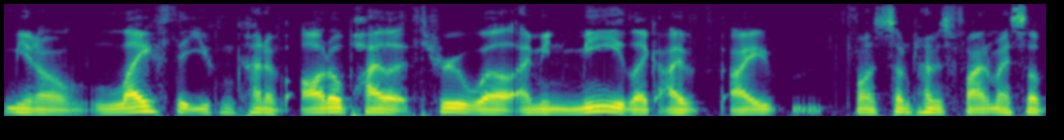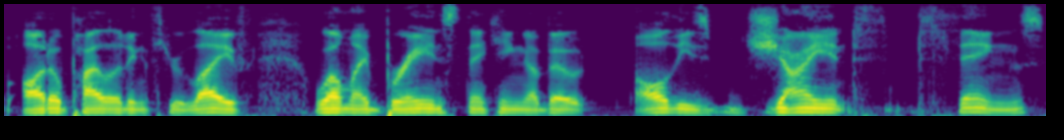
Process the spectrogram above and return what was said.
you know life that you can kind of autopilot through well i mean me like i've i sometimes find myself autopiloting through life while my brain's thinking about all these giant th- things.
